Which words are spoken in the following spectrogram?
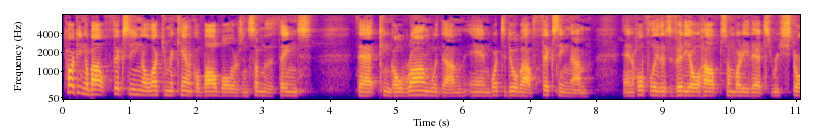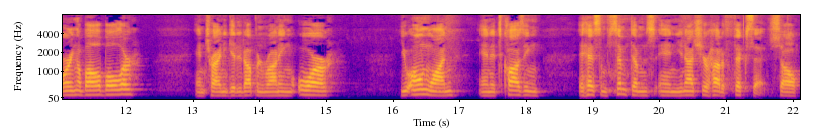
talking about fixing electromechanical ball bowlers and some of the things that can go wrong with them and what to do about fixing them. And hopefully this video will help somebody that's restoring a ball bowler and trying to get it up and running or you own one and it's causing it has some symptoms and you're not sure how to fix it. So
